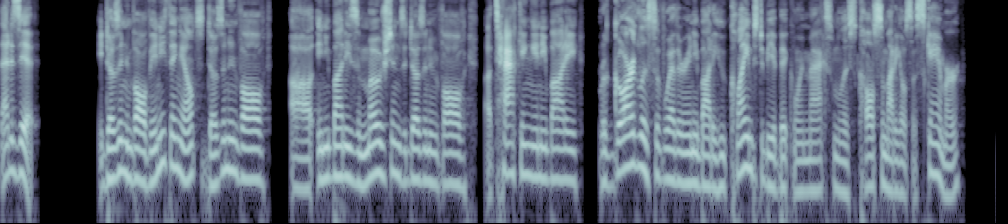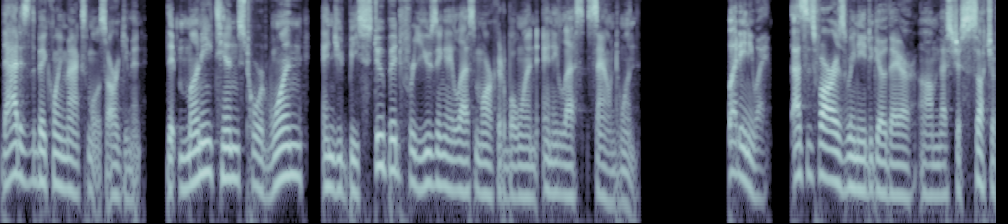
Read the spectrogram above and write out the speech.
That is it. It doesn't involve anything else. It doesn't involve uh, anybody's emotions. It doesn't involve attacking anybody, regardless of whether anybody who claims to be a Bitcoin maximalist calls somebody else a scammer. That is the Bitcoin maximalist argument that money tends toward one, and you'd be stupid for using a less marketable one and a less sound one. But anyway, that's as far as we need to go there. Um, that's just such a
